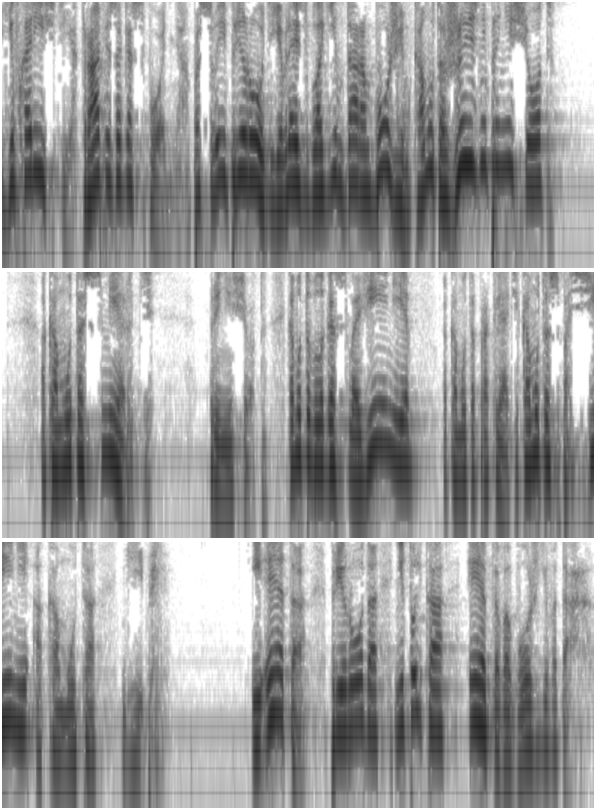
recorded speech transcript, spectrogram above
Евхаристия, трапеза Господня, по своей природе, являясь благим даром Божьим, кому-то жизнь принесет, а кому-то смерть принесет, кому-то благословение, а кому-то проклятие, кому-то спасение, а кому-то гибель. И это природа не только этого Божьего дара.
